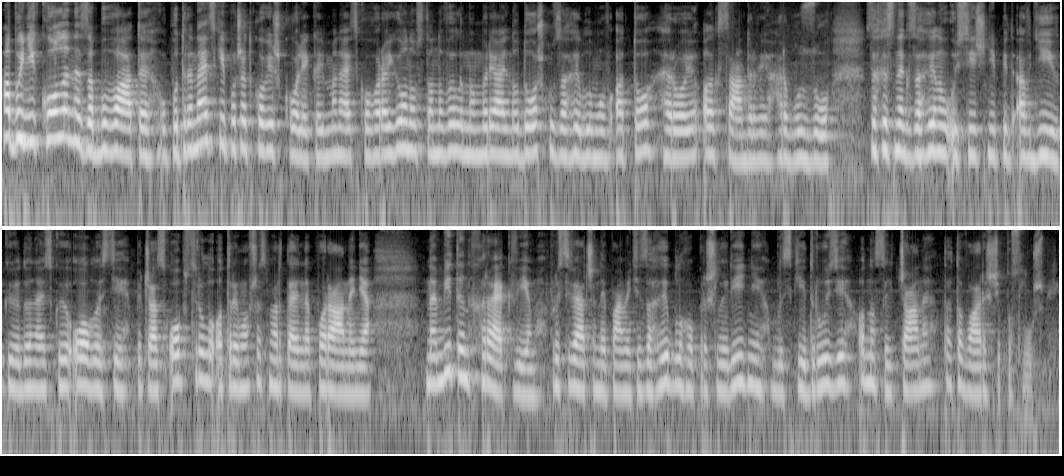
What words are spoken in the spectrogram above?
Аби ніколи не забувати, у Путринецькій початковій школі Кельменецького району встановили меморіальну дошку загиблому в АТО герою Олександрові Гарбузу. Захисник загинув у січні під Авдіївкою Донецької області під час обстрілу, отримавши смертельне поранення. На мітинг реквієм, присвячений пам'яті загиблого, прийшли рідні, близькі друзі, односельчани та товариші по службі.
